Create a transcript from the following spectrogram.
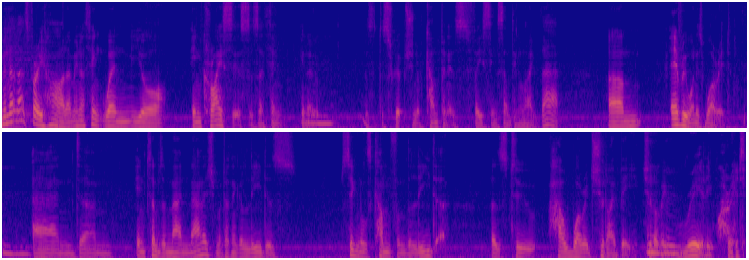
mean, that, that's very hard. I mean, I think when you're in crisis, as I think, you know, mm. there's a description of companies facing something like that, um, everyone is worried. Mm -hmm. And um, in terms of man management, I think a leader's signals come from the leader as to how worried should I be? Should mm -hmm. I be mm-hmm. really worried?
